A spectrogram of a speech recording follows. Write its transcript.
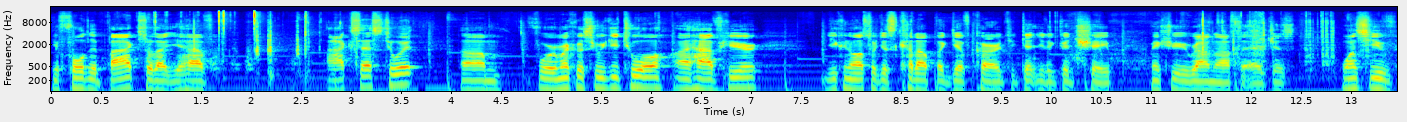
You fold it back so that you have access to it. Um, for micro squeegee tool I have here, you can also just cut up a gift card to get you to good shape. Make sure you round off the edges. Once you've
